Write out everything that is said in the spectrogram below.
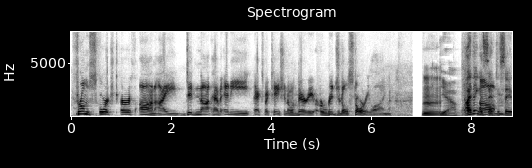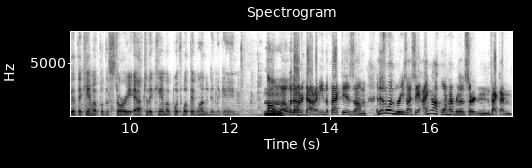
from Scorched Earth on, I did not have any expectation of a very original storyline. Hmm. Yeah. I think it's safe Um, to say that they came up with the story after they came up with what they wanted in the game. Oh, Mhm. uh, without a doubt. I mean, the fact is, um, and this is one reason I say I'm not 100% certain. In fact, I'm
